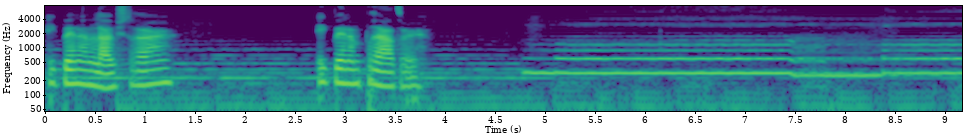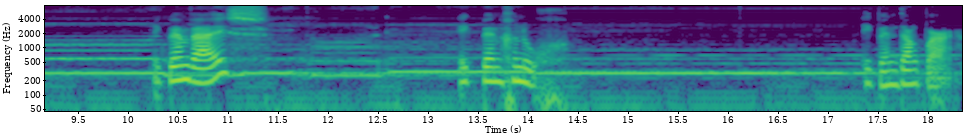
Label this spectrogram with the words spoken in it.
Ik ben een luisteraar. Ik ben een prater. Ik ben wijs. Ik ben genoeg. Ik ben dankbaar.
